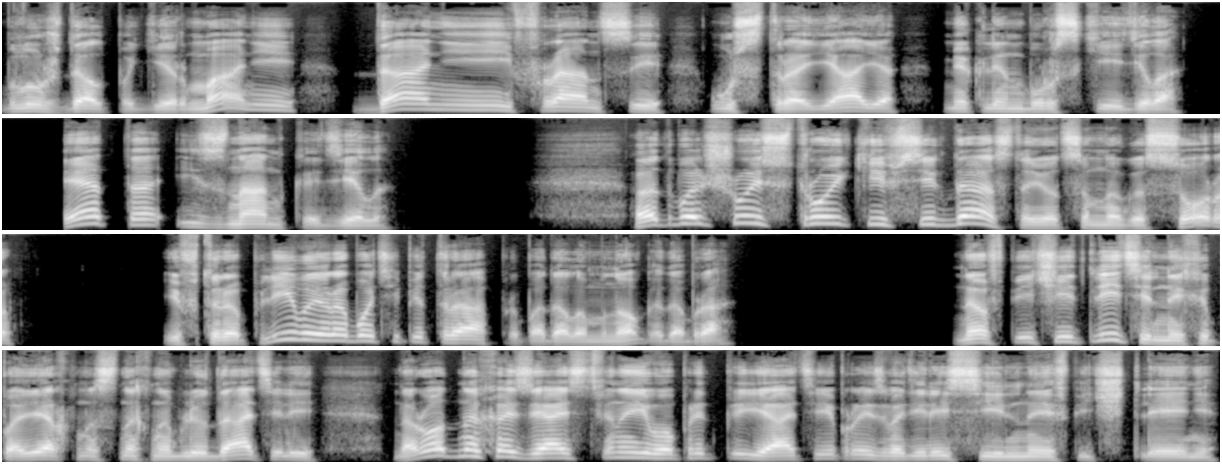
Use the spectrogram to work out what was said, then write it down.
блуждал по Германии, Дании и Франции, устрояя мекленбургские дела. Это изнанка дела. От большой стройки всегда остается много ссора, и в торопливой работе Петра пропадало много добра. На впечатлительных и поверхностных наблюдателей народно-хозяйственные его предприятия производили сильное впечатление.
